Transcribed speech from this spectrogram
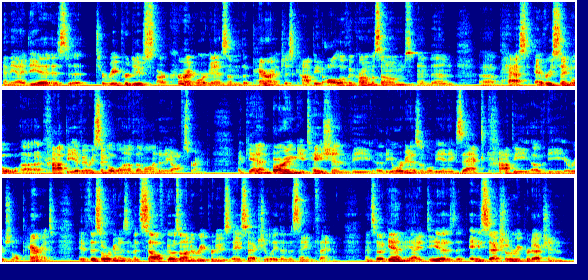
And the idea is that to reproduce our current organism, the parent just copied all of the chromosomes and then uh, passed every single uh, copy of every single one of them onto the offspring. Again, barring mutation, the, uh, the organism will be an exact copy of the original parent. If this organism itself goes on to reproduce asexually, then the same thing. And so again, the idea is that asexual reproduction,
